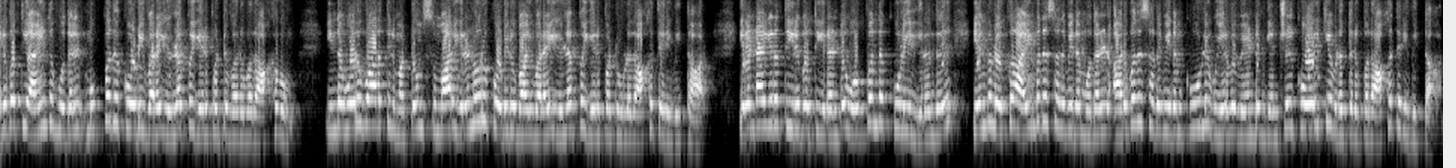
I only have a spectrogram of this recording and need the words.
இருபத்தி ஐந்து முதல் முப்பது கோடி வரை இழப்பு ஏற்பட்டு வருவதாகவும் இந்த ஒரு வாரத்தில் மட்டும் சுமார் இருநூறு கோடி ரூபாய் வரை இழப்பு ஏற்பட்டுள்ளதாக தெரிவித்தார். இரண்டாயிரத்தி இருபத்தி இரண்டு ஒப்பந்த கூலியில் இருந்து எங்களுக்கு ஐம்பது சதவீதம் முதல் அறுபது சதவீதம் கூலி உயர்வு வேண்டும் என்று கோரிக்கை விடுத்திருப்பதாக தெரிவித்தார்.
